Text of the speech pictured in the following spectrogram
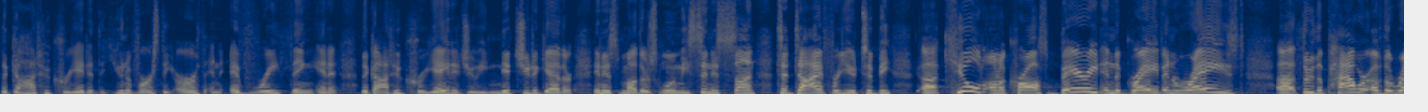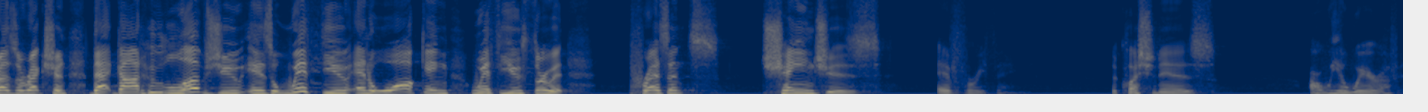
The God who created the universe, the earth, and everything in it. The God who created you. He knit you together in his mother's womb. He sent his son to die for you, to be uh, killed on a cross, buried in the grave, and raised uh, through the power of the resurrection. That God who loves you is with you and walking with you through it. Presence changes everything. The question is, are we aware of it?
